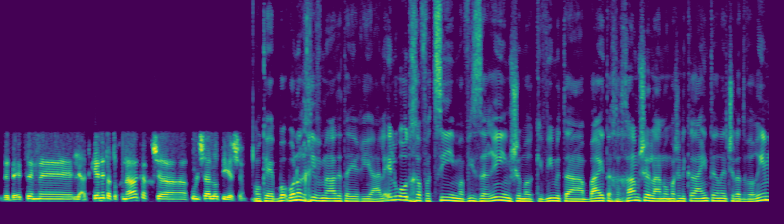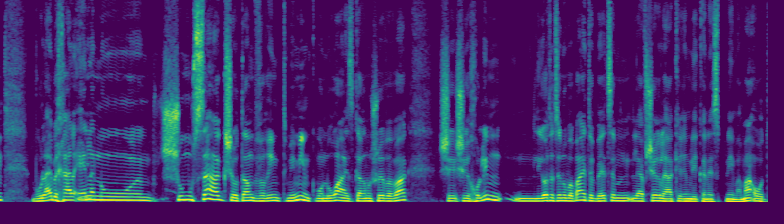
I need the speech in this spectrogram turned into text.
ובעצם uh, לעדכן את התוכנה כך שהחולשה לא תהיה שם. אוקיי, okay, בוא, בוא נרחיב מעט את היריעה. על אילו עוד חפצים, אביזרים שמרכיבים את הבית החכם שלנו, מה שנקרא האינטרנט של הדברים, ואולי בכלל אין לנו שום מושג שאותם דברים תמימים, כמו נורה, הזכרנו שואב אבק, ש- שיכולים להיות אצלנו בבית ובעצם לאפשר להאקרים להיכנס פנימה. מה עוד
